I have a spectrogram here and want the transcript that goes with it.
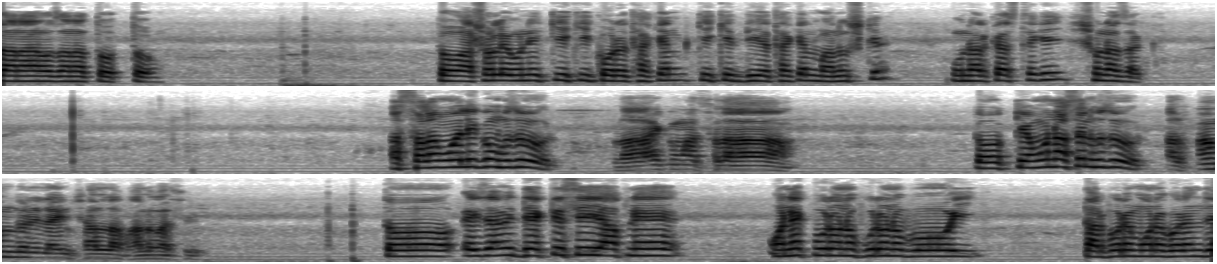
জানা অজানা তথ্য। তো আসলে উনি কি কি করে থাকেন কি কি দিয়ে থাকেন মানুষকে ওনার কাছ থেকেই শোনা যাক। আসসালামু আলাইকুম হুজুর। ওয়ালাইকুম আসসালাম। তো কেমন আছেন হুজুর? আলহামদুলিল্লাহ ইনশাল্লাহ ভালো আছি। তো এই যে আমি দেখতেছি আপনি অনেক পুরনো পুরনো বই তারপরে মনে করেন যে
